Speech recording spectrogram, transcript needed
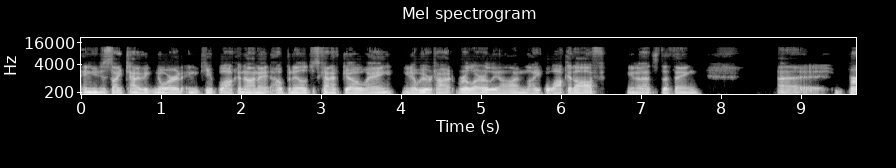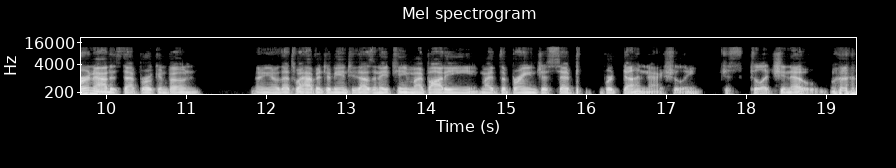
And you just like kind of ignore it and keep walking on it, hoping it'll just kind of go away. You know, we were taught real early on, like walk it off. You know, that's the thing. Uh, burnout is that broken bone. And, you know, that's what happened to me in 2018. My body, my the brain just said, "We're done." Actually, just to let you know.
